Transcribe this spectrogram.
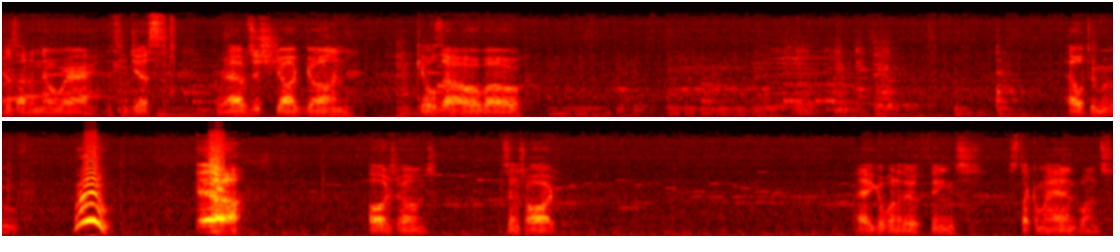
Just out of nowhere, he just grabs a shotgun, kills a hobo. L to move. Woo! Yeah! Oh, it owns. It owns hard. Hey, I got one of those things stuck in my hand once.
